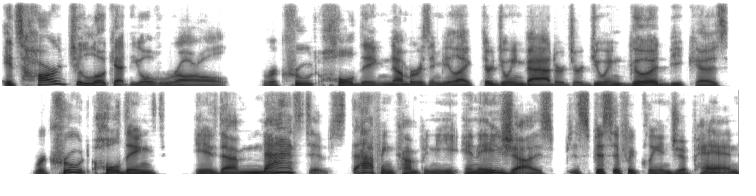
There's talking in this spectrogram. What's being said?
It's hard to look at the overall Recruit Holding numbers and be like, they're doing bad or they're doing good because Recruit Holdings is a massive staffing company in Asia, specifically in Japan.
